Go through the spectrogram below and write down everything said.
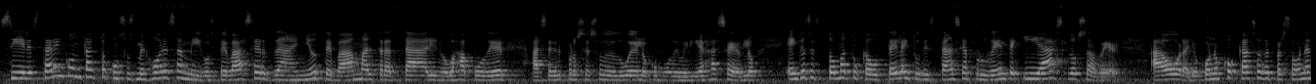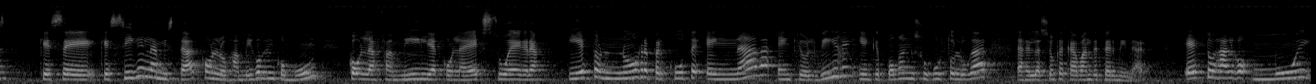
Si el estar en contacto con sus mejores amigos te va a hacer daño, te va a maltratar y no vas a poder hacer el proceso de duelo como deberías hacerlo, entonces toma tu cautela y tu distancia prudente y hazlo saber. Ahora, yo conozco casos de personas que, se, que siguen la amistad con los amigos en común, con la familia, con la ex suegra, y esto no repercute en nada en que olviden y en que pongan en su justo lugar la relación que acaban de terminar. Esto es algo muy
